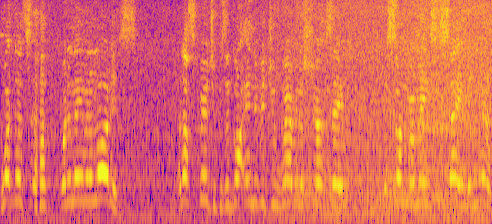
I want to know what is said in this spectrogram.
what the, what the name of the Lord is. And that's spiritual because I've got an individual wearing a shirt saying the song remains the same. And yes,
